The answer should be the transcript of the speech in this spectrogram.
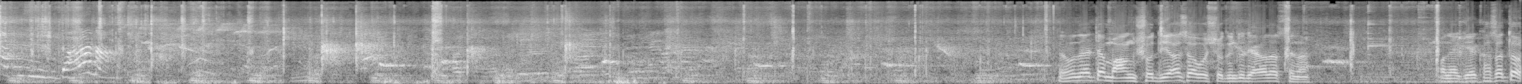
মামু দাঁড়া না। এর মধ্যে একটা মাংস দিয়ে আছে অবশ্য কিন্তু দেখা যাচ্ছে না। অনেক এ খাসা তো।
